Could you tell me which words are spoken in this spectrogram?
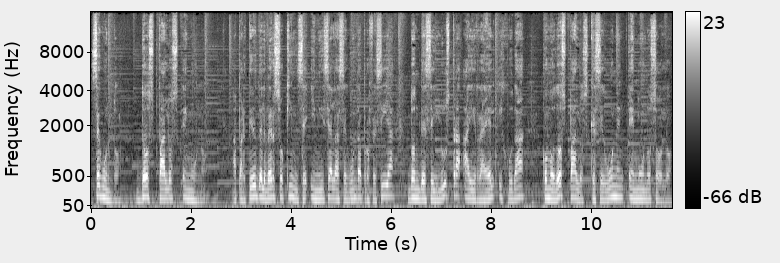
Segundo, dos palos en uno. A partir del verso 15 inicia la segunda profecía donde se ilustra a Israel y Judá como dos palos que se unen en uno solo.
